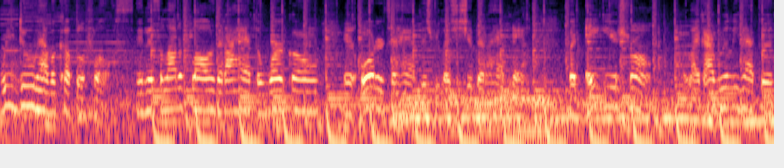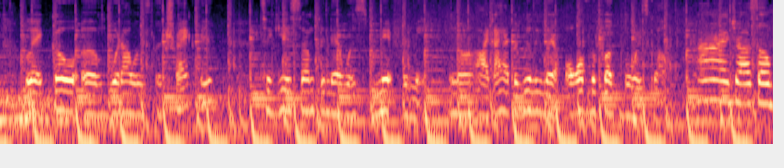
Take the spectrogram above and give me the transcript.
we do have a couple of flaws. And there's a lot of flaws that I had to work on in order to have this relationship that I have now. But eight years strong. Like I really had to let go of what I was attracted to get something that was meant for me. You know, like I had to really let all the fuck boys go. Alright y'all, so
